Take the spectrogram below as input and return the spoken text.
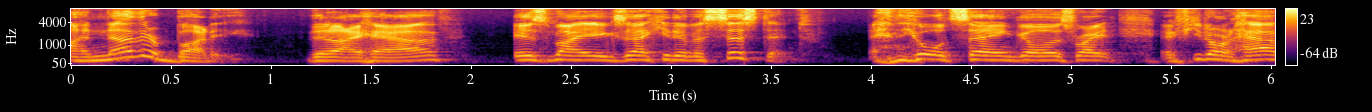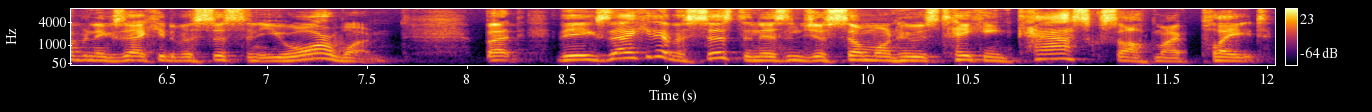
Another buddy that I have is my executive assistant. And the old saying goes, right, if you don't have an executive assistant, you are one. But the executive assistant isn't just someone who's taking tasks off my plate,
